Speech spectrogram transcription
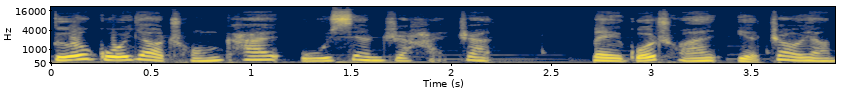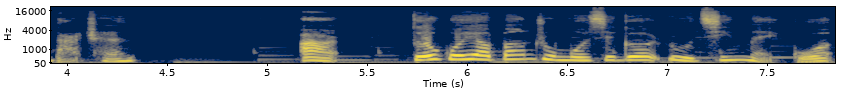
德国要重开无限制海战，美国船也照样打沉；二、德国要帮助墨西哥入侵美国，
